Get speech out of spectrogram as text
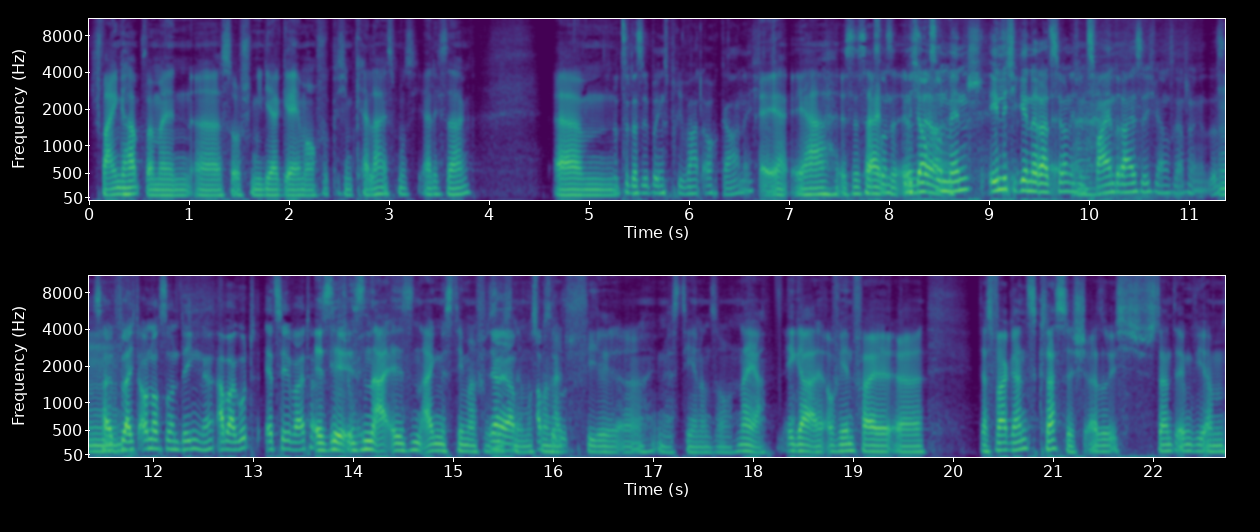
Schwein gehabt, weil mein äh, Social-Media-Game auch wirklich im Keller ist, muss ich ehrlich sagen. Ähm, Nutze das übrigens privat auch gar nicht. äh, ja, es ist Auch halt. so ein, bin ich ist auch so ein ja- Mensch, ähnliche Generation, ich bin 32, wir haben es gerade schon, das ist Mhm. halt vielleicht auch noch so ein Ding, ne? Aber gut, erzähl weiter. Ist, schon ein, ist ein eigenes Thema für Ja, sich, ja, da muss man absolut. halt viel äh, investieren und so. Naja, egal, auf jeden Fall, äh, das war ganz klassisch. Also ich stand irgendwie am,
